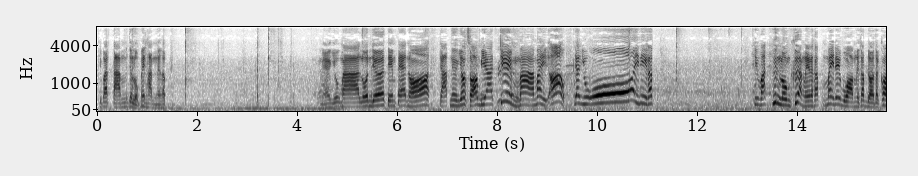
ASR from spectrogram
พิวัตรตามมันจะหลบไม่ทันนะครับแม็กยกมาล้นเยอะเต็มแปรหนอ จับหนึ่งยกสองเบียร์จิ้มมาไม่อ้าวยังอยู่โอ้ยนี่ครับพี่วัดเพิ่งลงเครื่องเลยนะครับ ไม่ได้วอร์มเลยครับ ดอตะก้อ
